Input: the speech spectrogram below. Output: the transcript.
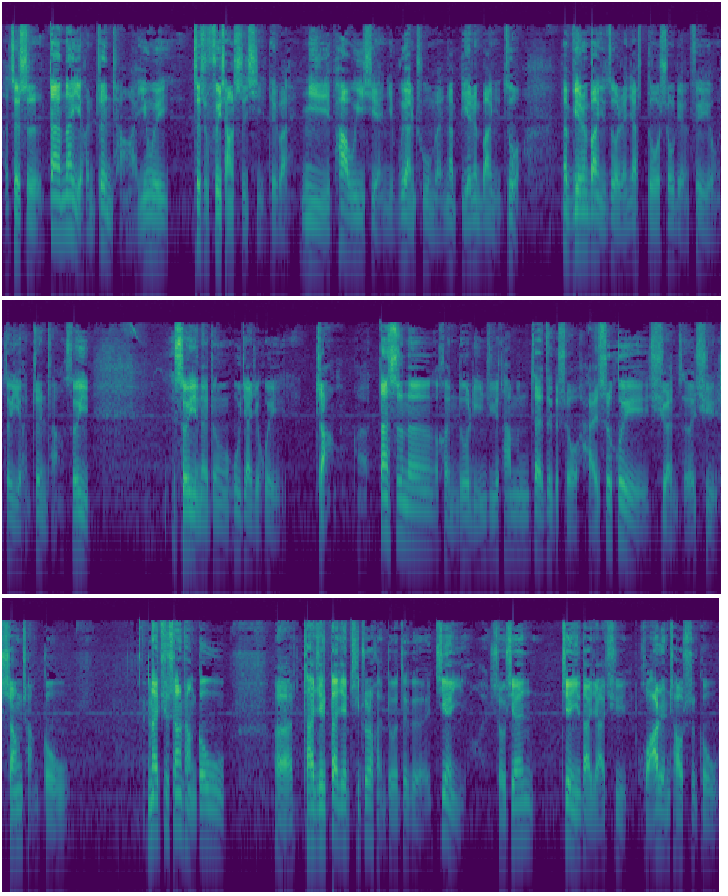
啊，这是，但那也很正常啊，因为。这是非常时期，对吧？你怕危险，你不愿出门，那别人帮你做，那别人帮你做，人家多收点费用，这也很正常。所以，所以呢，这种物价就会涨啊。但是呢，很多邻居他们在这个时候还是会选择去商场购物。那去商场购物，呃，大家大家提出了很多这个建议。首先建议大家去华人超市购物，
